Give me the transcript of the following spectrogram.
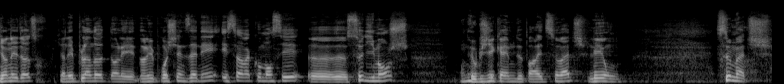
y en ait d'autres, qu'il y en ait plein d'autres dans les, dans les prochaines années. Et ça va commencer euh, ce dimanche. On est obligé quand même de parler de ce match. Léon, ce match,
